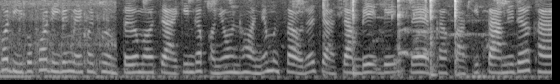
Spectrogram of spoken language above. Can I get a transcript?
พอดีบ่พอดีจังไดค่อยเพิ่มเติมเอาจ้ายกินกับข้าวเหนียวห่อนๆยามมื้อเช้าเด้อจ้าจำเบะเบะแซ่บค่ะฝากติดตามด้วยเด้อค่ะ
